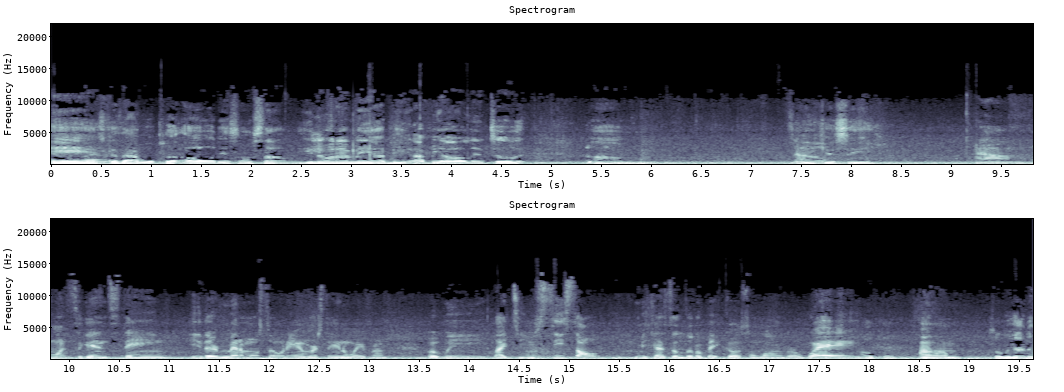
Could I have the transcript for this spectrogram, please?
is because I would put all this on something. You know what I mean? I be I be all into it. Um, so you can see. um, once again, staying either minimal sodium or staying away from. But we like to use sea salt because a little bit goes a longer way. Okay. Um, So we got the,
